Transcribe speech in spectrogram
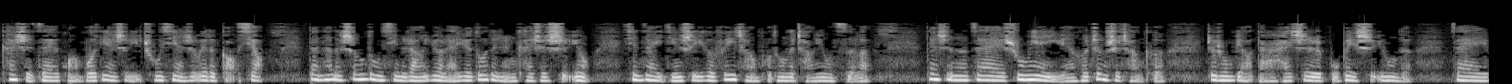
开始在广播电视里出现是为了搞笑，但它的生动性让越来越多的人开始使用，现在已经是一个非常普通的常用词了。但是呢，在书面语言和正式场合，这种表达还是不被使用的，在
